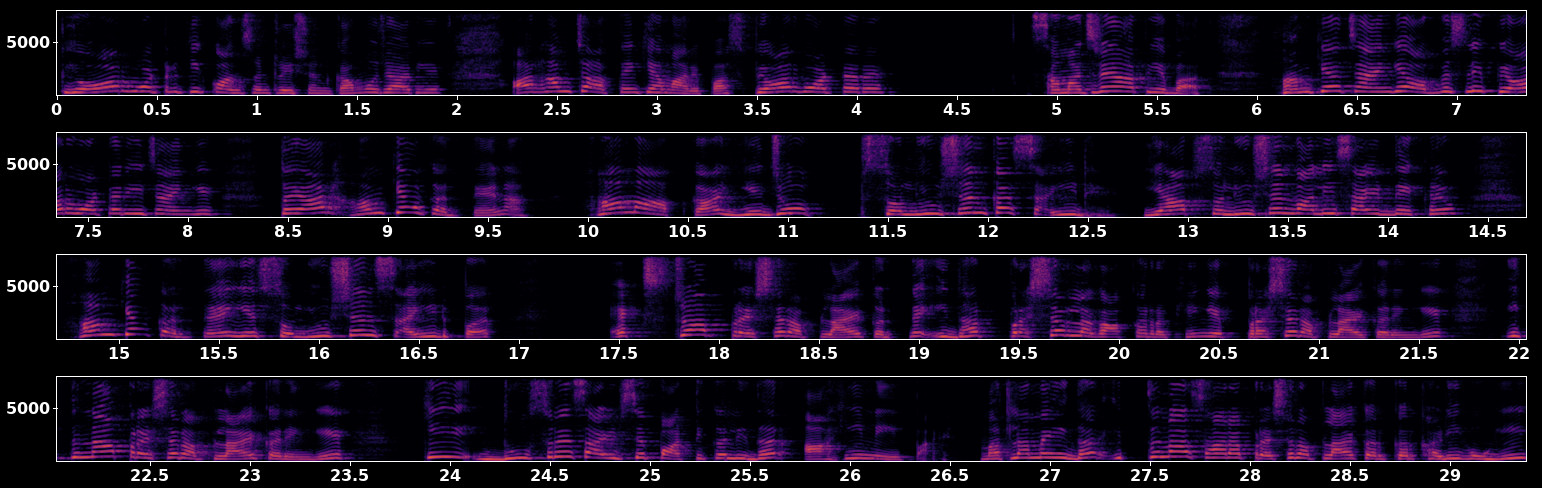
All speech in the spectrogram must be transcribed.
प्योर वाटर की कॉन्सेंट्रेशन कम हो जा रही है। और हम चाहते हैं कि हमारे पास प्योर वाटर है। समझ रहे हैं आप ये बात? हम क्या चाहेंगे? ऑब्वियसली प्योर वाटर ही चाहेंगे। तो यार हम क्या करते हैं ना? हम आपका ये जो सॉल्यूशन का साइड है, या आप सॉल्यूशन वाली साइड देख रहे हो। हम क्या करते हैं? ये सॉल्यूशन साइड पर एक्स्ट्रा प्रेशर अप्लाई करते हैं। इधर प्रेशर लगाकर रखेंगे प्रेशर अप्लाई करेंगे। इतना प्रेशर अप्लाई करेंगे कि दूसरे साइड से पार्टिकल इधर आ ही नहीं पाए। मतलब मैं इधर इतना सारा प्रेशर अप्लाई कर कर खड़ी होगी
